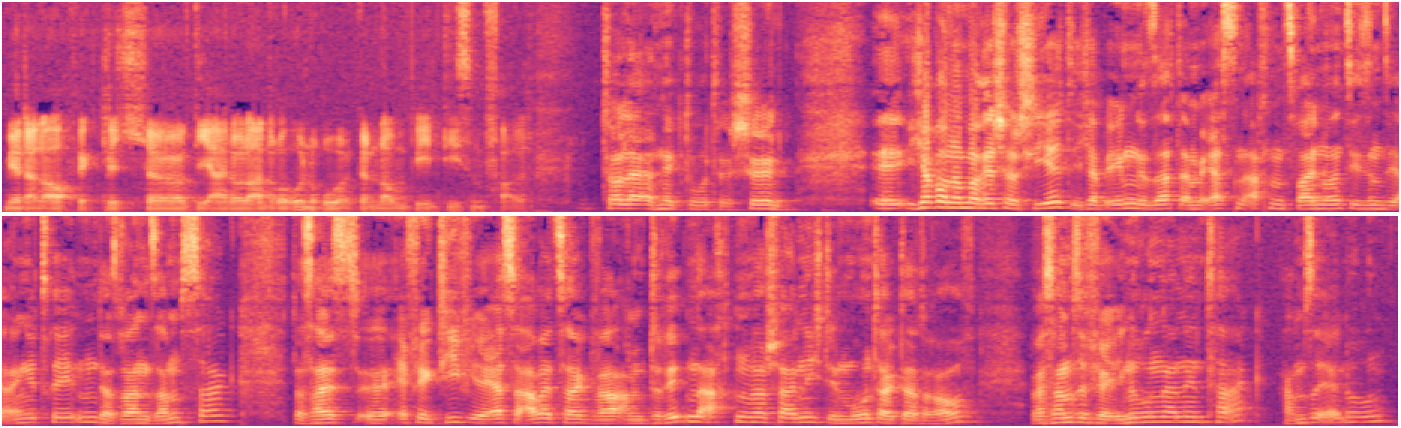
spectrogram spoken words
mir dann auch wirklich äh, die eine oder andere Unruhe genommen, wie in diesem Fall. Tolle Anekdote, schön. Äh, ich habe auch nochmal recherchiert. Ich habe eben gesagt, am 1.8.92 sind Sie eingetreten. Das war ein Samstag. Das heißt, äh, effektiv Ihr erster Arbeitstag war am 3.8. wahrscheinlich, den Montag darauf. Was haben Sie für Erinnerungen an den Tag? Haben Sie Erinnerungen?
